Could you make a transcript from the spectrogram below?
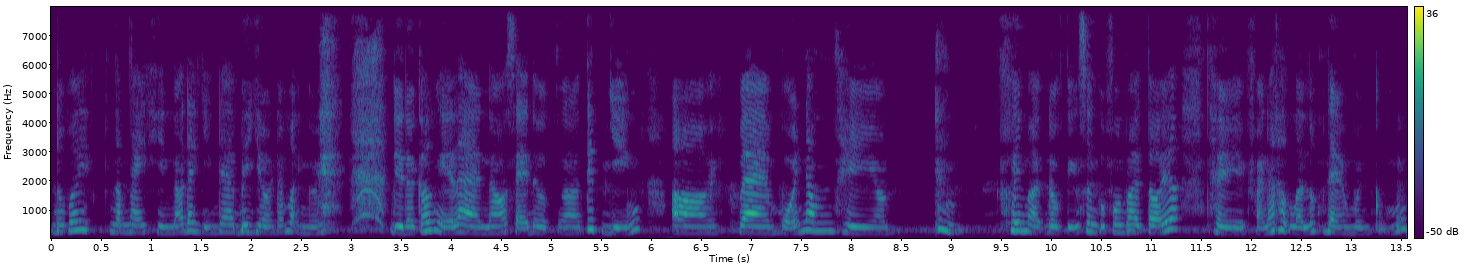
đối với năm nay thì nó đang diễn ra bây giờ đó mọi người. Điều đó có nghĩa là nó sẽ được uh, tiếp diễn. Uh, và mỗi năm thì khi mà đợt tuyển sinh của Fulbright tới á thì phải nói thật là lúc nào mình cũng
